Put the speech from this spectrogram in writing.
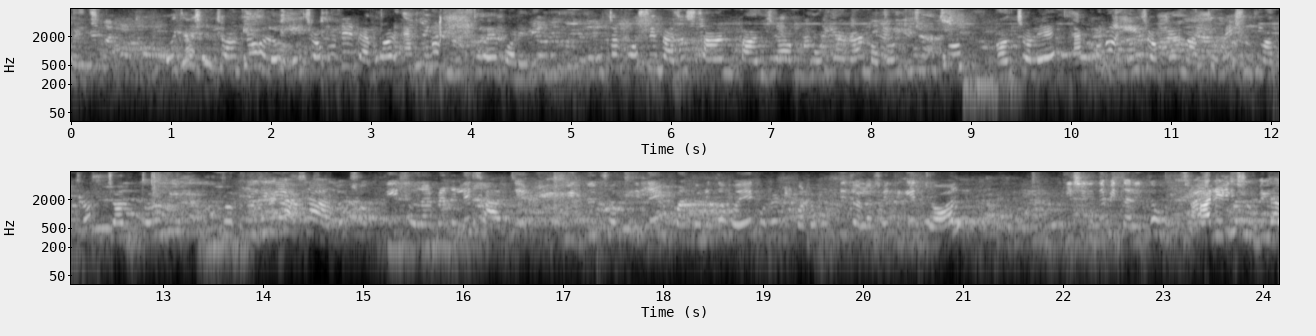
হয়েছে। ঐতিহাসিক যন্ত্র হলো এই চক্রটির ব্যবহার এখনও বিলুপ্ত হয়ে পড়েনি। উত্তর পশ্চিম রাজস্থান, পাঞ্জাব হরিয়ানার মতন কিছু কিছু অঞ্চলে এখনও এই চক্রের মাধ্যমে শুধুমাত্র জল উত্তোলন পৃথিবীতে আসা আলোক শক্তি সোলার প্যানেলের সাহায্যে বিদ্যুৎ শক্তিতে রূপান্তরিত হয়ে কোনো নিকটবর্তী জলাশয় থেকে জল কৃষিতে বিতাড়িত হচ্ছে। আর এটি সুবিধা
